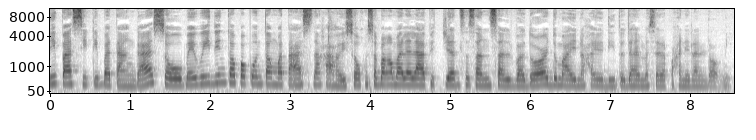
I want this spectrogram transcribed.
Lipa City, Batangas. So, may way din to papuntang mataas na kahoy. So, kung sa mga malalapit dyan sa San Salvador, dumayo na kayo dito dahil masarap pa kanilang lomi.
